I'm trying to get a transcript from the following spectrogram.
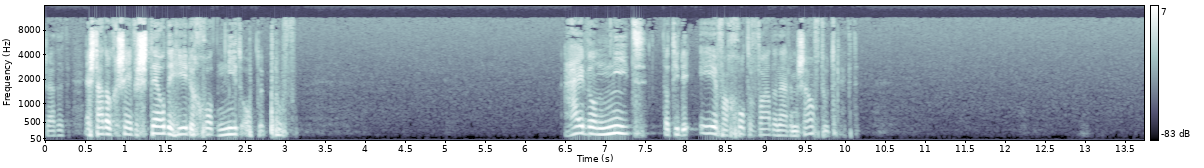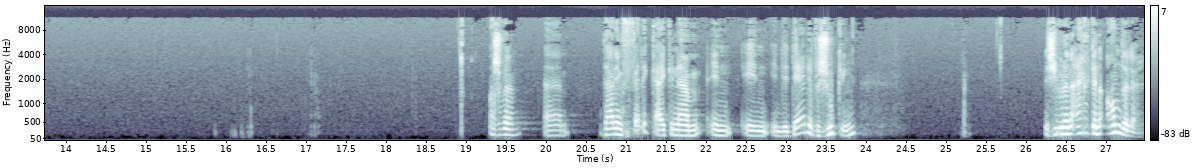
Staat het? Er staat ook geschreven: Stel de Heer de God niet op de proef. Hij wil niet dat hij de eer van God de Vader naar hemzelf toetrekt. Als we uh, daarin verder kijken naar in, in, in de derde verzoeking, dus we dan eigenlijk een andere.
